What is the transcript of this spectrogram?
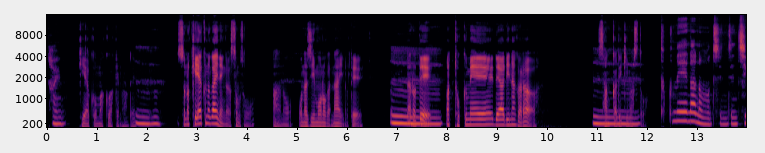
はい。契約を巻くわけなので。うん。その契約の概念がそもそも、あの、同じものがないので、うん。なので、まあ匿名でありながら参加できますうん。と。匿名なのも全然違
